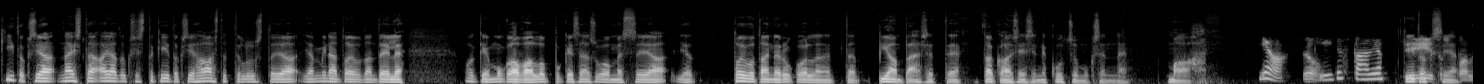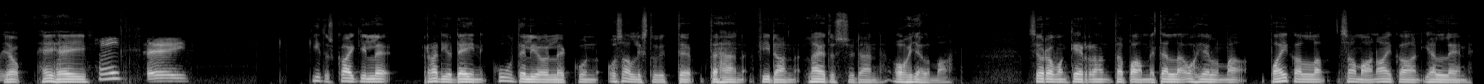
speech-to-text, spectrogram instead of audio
Kiitoksia näistä ajatuksista, kiitoksia haastattelusta ja, ja minä toivotan teille oikein mukavaa loppukesää Suomessa ja, ja toivotaan ne rukoillaan, että pian pääsette takaisin sinne kutsumuksenne maahan. Joo, Joo. kiitos paljon. Kiitoksia. Kiitos paljon. Joo, hei hei. Hei. Hei. Kiitos kaikille Radio Dayn kuuntelijoille, kun osallistuitte tähän Fidan lähetyssydän ohjelmaan. Seuraavan kerran tapaamme tällä ohjelma paikalla samaan aikaan jälleen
